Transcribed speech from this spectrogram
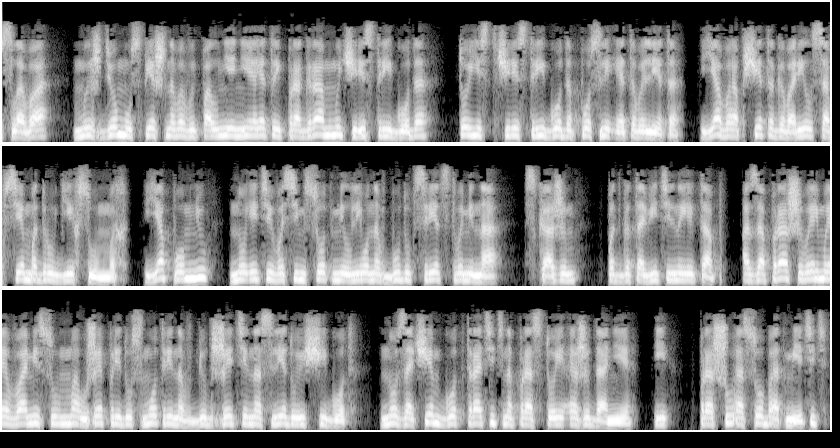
слова, мы ждем успешного выполнения этой программы через три года, то есть через три года после этого лета. Я вообще-то говорил совсем о других суммах. Я помню, но эти 800 миллионов будут средствами на, скажем, подготовительный этап, а запрашиваемая вами сумма уже предусмотрена в бюджете на следующий год. Но зачем год тратить на простое ожидание? И, прошу особо отметить,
